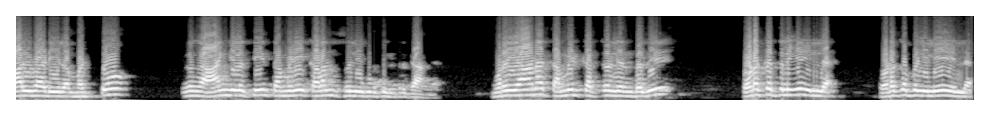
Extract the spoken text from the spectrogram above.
பால்வாடியில மட்டும் இவங்க ஆங்கிலத்தையும் தமிழையும் கலந்து சொல்லி கொடுத்துக்கிட்டு இருக்காங்க. முறையான தமிழ் கற்றல் என்பது தொடக்கத்திலேயே இல்லை. தொடக்கப்பள்ளியிலேயே இல்லை.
